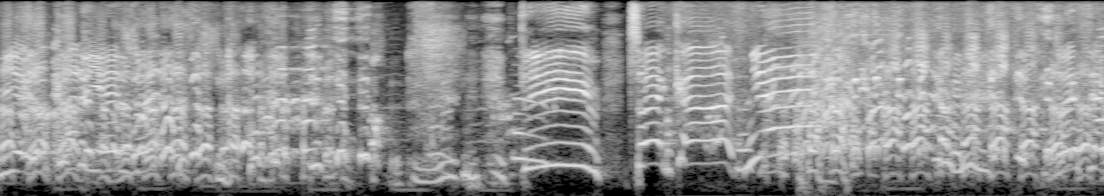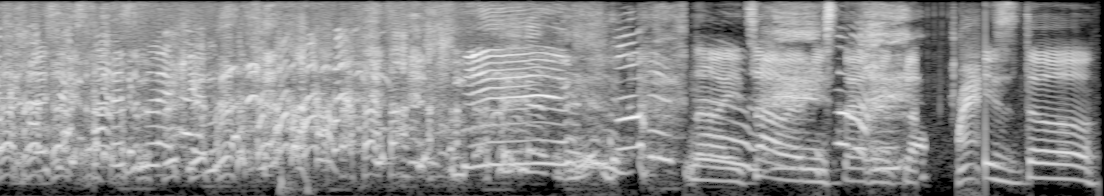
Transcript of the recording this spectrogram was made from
W jego karierze. Tim, czekaj! Nie! To jest jak, to jest jak stary z mlekiem. Tim! No i cały misterny plan. Pizdu.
